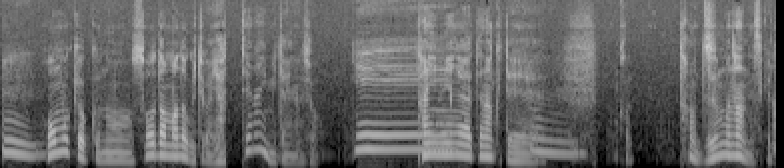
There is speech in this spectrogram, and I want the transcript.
うん。法務局の相談窓口がやってないみたいなんですよ。へえタイミングがやってなくて、うん。多分ズームなんですけど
